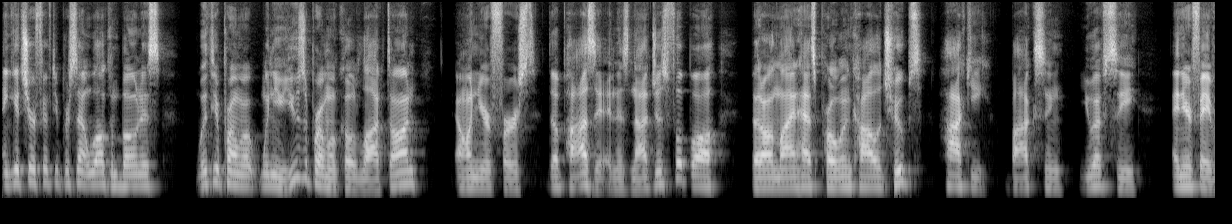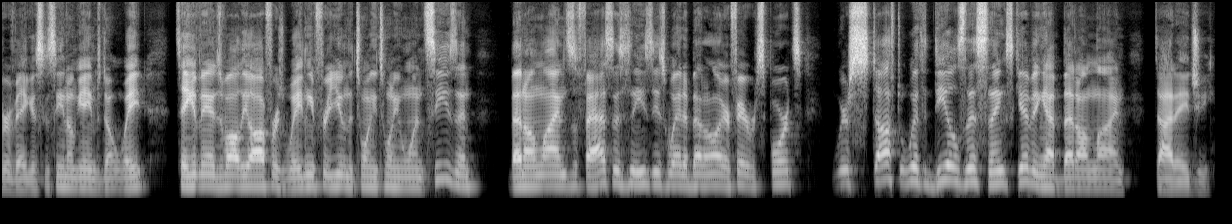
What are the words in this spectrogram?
and get your 50% welcome bonus with your promo when you use a promo code locked on on your first deposit. And it's not just football. Bet Online has pro and college hoops, hockey, boxing, UFC and your favorite Vegas casino games. Don't wait. Take advantage of all the offers waiting for you in the 2021 season. Bet online is the fastest and easiest way to bet on all your favorite sports. We're stuffed with deals this Thanksgiving at betonline.ag.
